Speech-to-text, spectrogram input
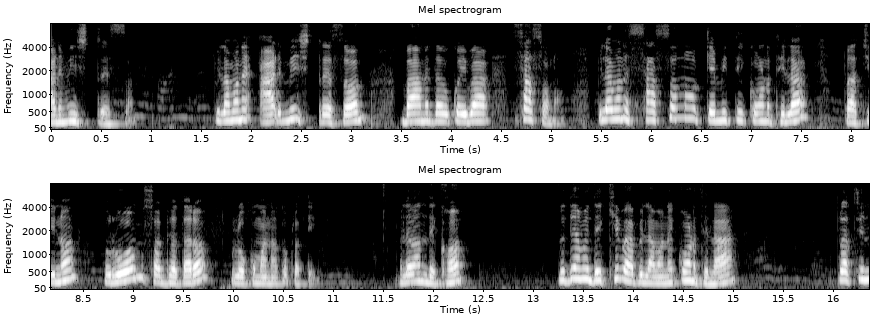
administration ପିଲାମାନେ ଆଡ଼ମିନିଷ୍ଟ୍ରେସନ୍ ବା ଆମେ ତାକୁ କହିବା ଶାସନ ପିଲାମାନେ ଶାସନ କେମିତି କ'ଣ ଥିଲା ପ୍ରାଚୀନ ରୋମ୍ ସଭ୍ୟତାର ଲୋକମାନଙ୍କ ପ୍ରତି ପିଲାମାନେ ଦେଖ ଯଦି ଆମେ ଦେଖିବା ପିଲାମାନେ କ'ଣ ଥିଲା ପ୍ରାଚୀନ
